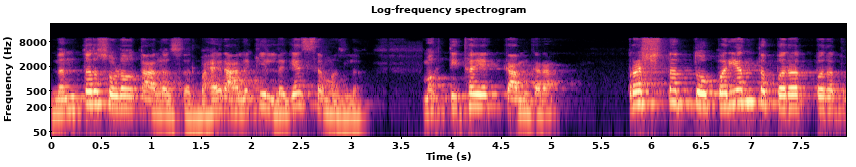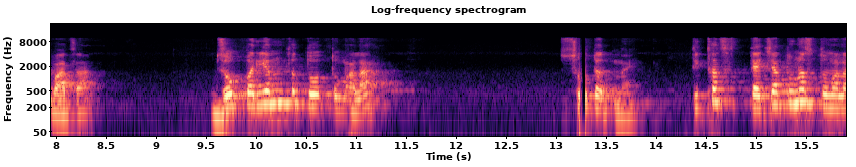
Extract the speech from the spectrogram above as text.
नंतर सोडवता आलं सर. बाहेर आलं की लगेच समजलं. मग तिथं एक काम करा. प्रश्न तोपर्यंत परत परत वाचा. जोपर्यंत तो तुम्हाला सुटत नाही. तिथंच त्याच्यातूनच तुम्हाला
